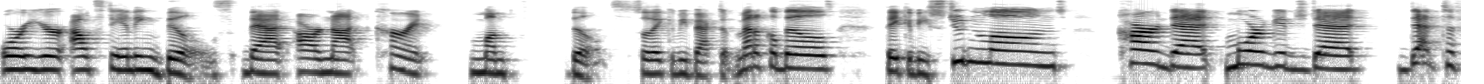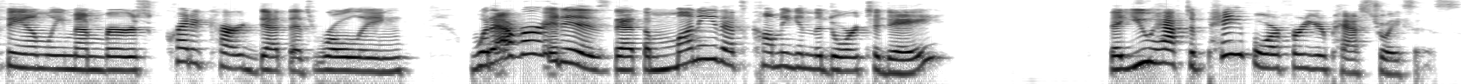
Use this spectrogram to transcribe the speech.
Or your outstanding bills that are not current month bills. So they could be backed up medical bills, they could be student loans, car debt, mortgage debt, debt to family members, credit card debt that's rolling, whatever it is that the money that's coming in the door today that you have to pay for for your past choices.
